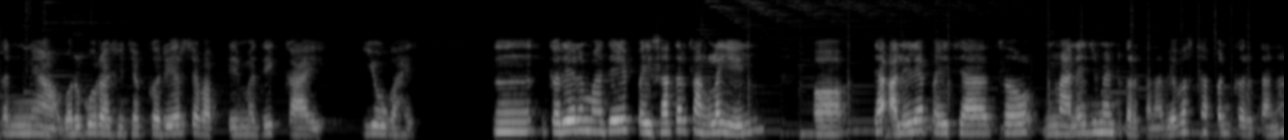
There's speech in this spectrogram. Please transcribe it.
कन्या वर्गो राशीच्या करिअरच्या बाबतीमध्ये काय योग आहेत करिअरमध्ये पैसा तर चांगला येईल. त्या आलेल्या पैशाचं मॅनेजमेंट करताना व्यवस्थापन करताना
